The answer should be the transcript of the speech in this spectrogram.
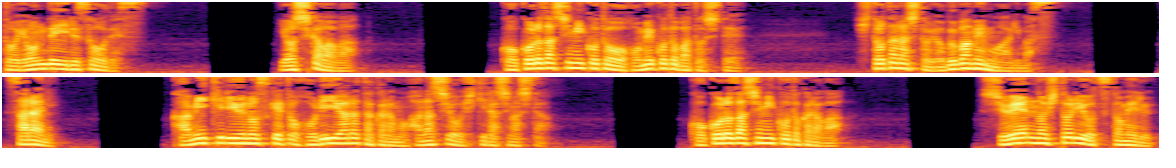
と呼んでいるそうです。吉川は、志みことを褒め言葉として、人たらしと呼ぶ場面もあります。さらに、神木隆之介と堀井新からも話を引き出しました。志みことからは、主演の一人を務める、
